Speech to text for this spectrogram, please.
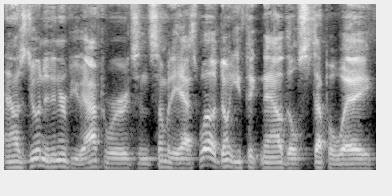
And I was doing an interview afterwards, and somebody asked, "Well, don't you think now they'll step away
